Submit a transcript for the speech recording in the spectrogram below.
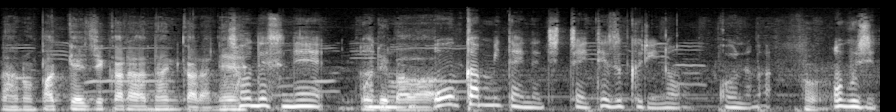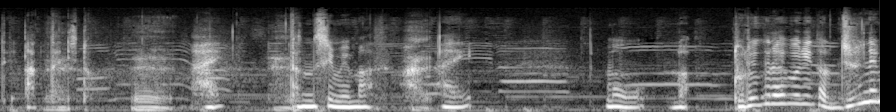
あのパッケージから何からね。そうですね。あゴディバは。の王冠みたいなちっちゃい手作りのこういうのがオブジェであったりと、えはい。えね楽しめます。はい。はい。もうなどれぐらいぶりだろう？10年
